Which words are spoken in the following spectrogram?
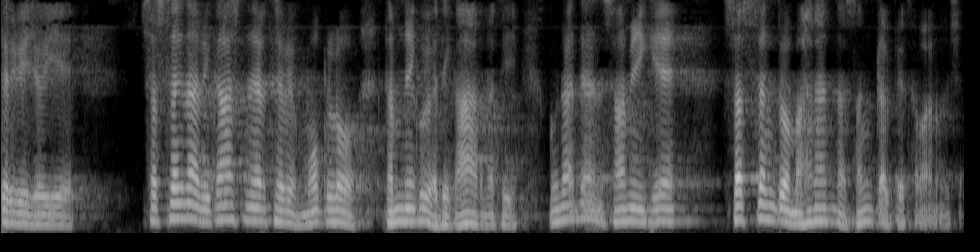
કરવી જોઈએ. સત્સંગના વિકાસને અર્થે હવે મોકલો, તમને કોઈ અધિકાર નથી. ગુનાદાન સ્વામી કે, સત્સંગ તો મહારાજના સંકલ્પે થવાનો છે.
